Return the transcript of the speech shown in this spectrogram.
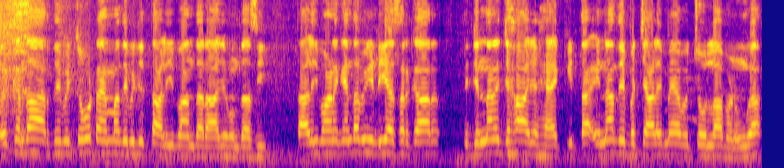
ਪਰ ਕੰਧਾਰ ਦੇ ਵਿੱਚ ਉਹ ਟਾਈਮਾਂ ਦੇ ਵਿੱਚ ਤਾਲੀਬਾਨ ਦਾ ਰਾਜ ਹੁੰਦਾ ਸੀ। ਤਾਲੀਬਾਨ ਕਹਿੰਦਾ ਵੀ ਇੰਡੀਆ ਸਰਕਾਰ ਤੇ ਜਿਨ੍ਹਾਂ ਨੇ ਜਹਾਜ਼ ਹੈਕ ਕੀਤਾ, ਇਹਨਾਂ ਦੇ ਵਿਚਾਲੇ ਮੈਂ ਵਿਚੋਲਾ ਬਣੂੰਗਾ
